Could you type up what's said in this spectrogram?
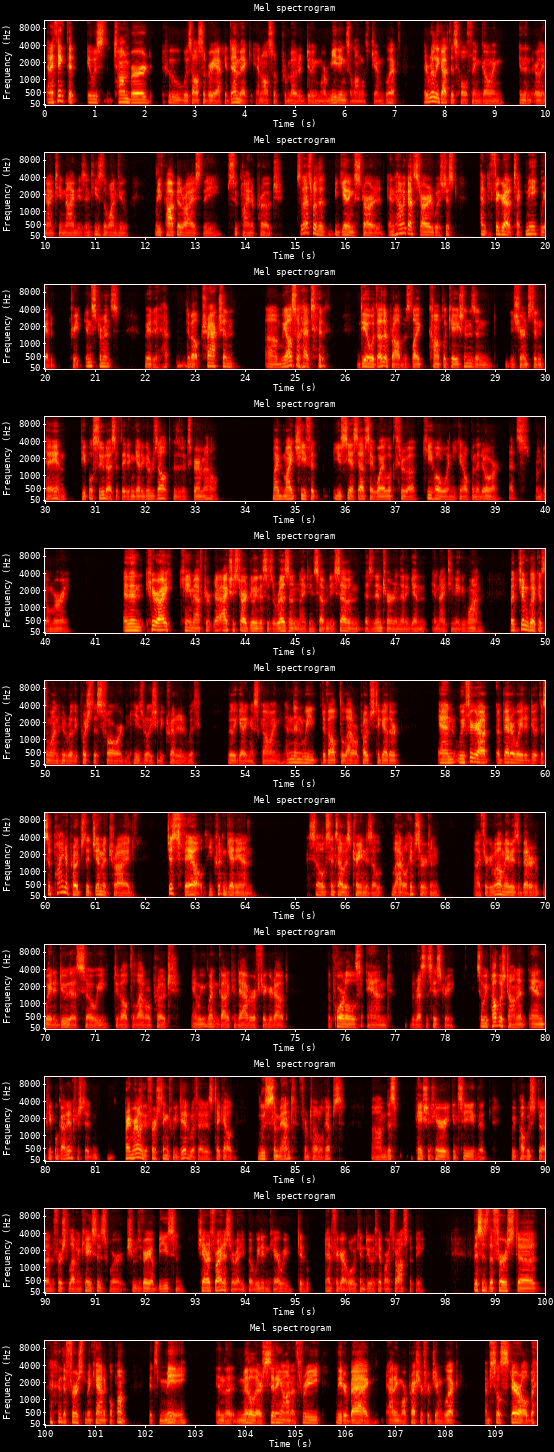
And I think that it was Tom Byrd who was also very academic and also promoted doing more meetings along with Jim Glick that really got this whole thing going in the early 1990s, and he's the one who repopularized the supine approach. So that's where the beginning started. And how we got started was just had to figure out a technique. We had to create instruments. We had to develop traction. Um, we also had to deal with other problems like complications and insurance didn't pay and people sued us if they didn't get a good result because it was experimental. My, my chief at UCSF say, why look through a keyhole when you can open the door? That's from Bill Murray. And then here I came after, I actually started doing this as a resident in 1977 as an intern, and then again in 1981. But Jim Glick is the one who really pushed this forward, and he's really should be credited with really getting us going. And then we developed the lateral approach together, and we figured out a better way to do it. The supine approach that Jim had tried just failed. He couldn't get in. So since I was trained as a lateral hip surgeon, I figured, well, maybe there's a better way to do this. So we developed the lateral approach and we went and got a cadaver, figured out the portals, and the rest is history. So we published on it and people got interested. Primarily, the first things we did with it is take out loose cement from total hips. Um, this patient here, you can see that we published uh, the first 11 cases where she was very obese and she had arthritis already, but we didn't care. We did had to figure out what we can do with hip arthroscopy this is the first uh, the first mechanical pump. It's me in the middle there sitting on a three liter bag, adding more pressure for Jim Glick. I'm still sterile, but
